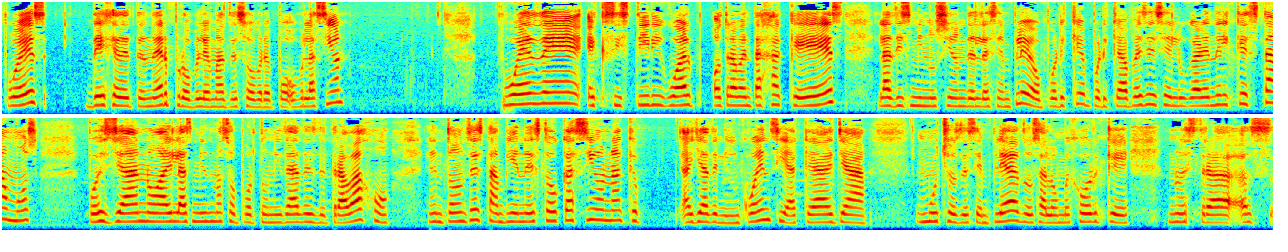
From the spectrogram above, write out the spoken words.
pues deje de tener problemas de sobrepoblación. Puede existir igual otra ventaja que es la disminución del desempleo. ¿Por qué? Porque a veces el lugar en el que estamos pues ya no hay las mismas oportunidades de trabajo. Entonces también esto ocasiona que haya delincuencia, que haya muchos desempleados, a lo mejor que nuestras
